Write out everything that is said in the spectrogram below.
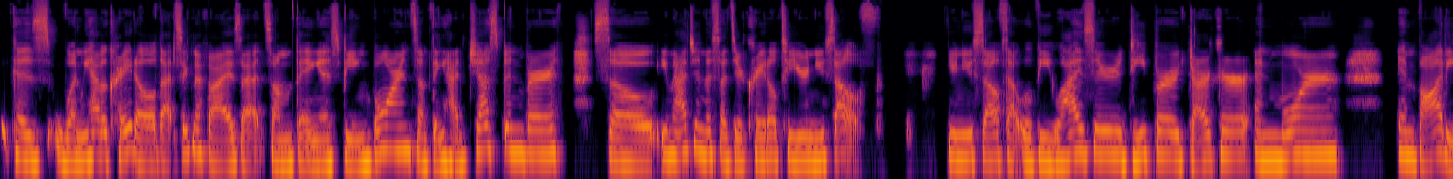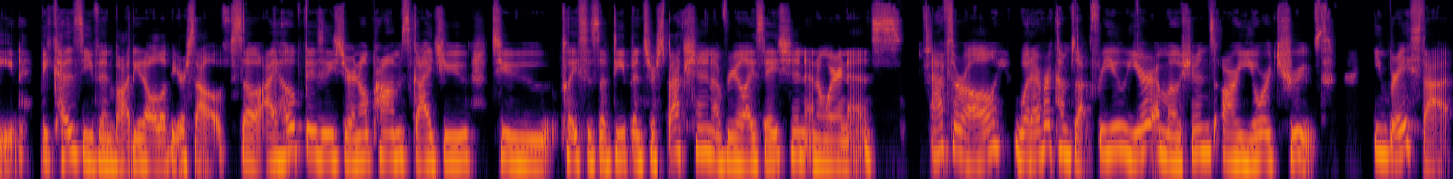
Because when we have a cradle, that signifies that something is being born, something had just been birthed. So imagine this as your cradle to your new self your new self that will be wiser, deeper, darker, and more embodied because you've embodied all of yourself. So I hope these journal prompts guide you to places of deep introspection, of realization, and awareness. After all, whatever comes up for you, your emotions are your truth. Embrace that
